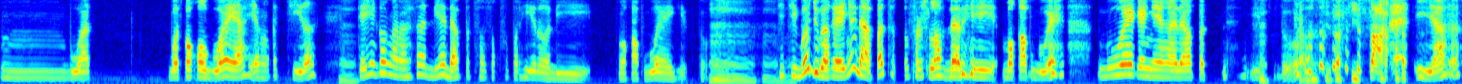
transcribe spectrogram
hmm, buat buat koko gue ya yang kecil Hmm. kayaknya gue ngerasa dia dapet sosok superhero di bokap gue gitu. Hmm, hmm, cici gue juga kayaknya dapet first love dari bokap gue gue kayaknya yang nggak dapet gitu. Kamu sisa-sisa. Iya.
